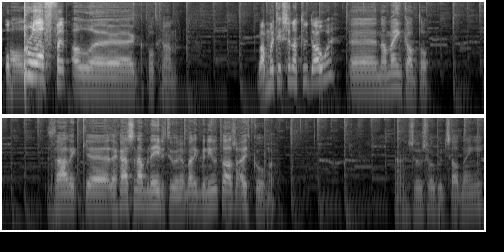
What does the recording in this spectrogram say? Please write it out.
Ontploffen! al eh, kapot gaan. Waar moet ik ze naartoe douwen? Eh, naar mijn kant op. Dus dadelijk, eh, dan gaan ze naar beneden toe. En dan ben ik benieuwd waar ze uitkomen. Nou, wel goed zat, denk ik.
